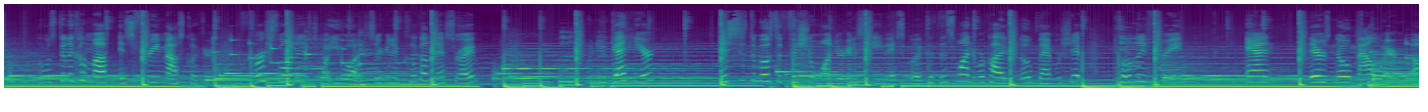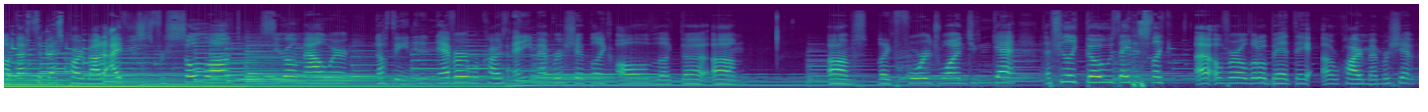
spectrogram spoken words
and what's going to come up is free mouse clicker. The first one is what you want. So you're going to click on this, right? When you get here, this is the most efficient one you're going to see, basically, because this one requires no membership, totally free, and there's no malware. Oh, that's the best part about it. I've used this for so long, zero malware, nothing, and it never requires any membership like all of like the um um like forge ones you can get. I feel like those they just like uh, over a little bit they uh, require membership.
